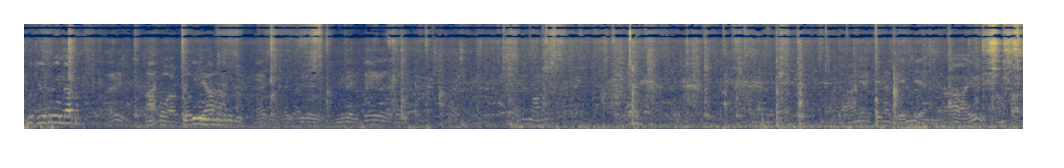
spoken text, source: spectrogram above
ඔබ කිලෝතරකින් දාපන් හරි ආපෝ ආපෝ තියා දානයක් කියන දෙන්නේ නැහැ ආ එහෙම අම්පා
